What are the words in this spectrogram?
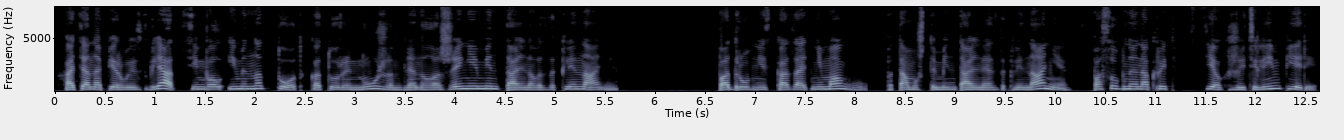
Хотя на первый взгляд символ именно тот, который нужен для наложения ментального заклинания. Подробнее сказать не могу, потому что ментальное заклинание, способное накрыть всех жителей Империи,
